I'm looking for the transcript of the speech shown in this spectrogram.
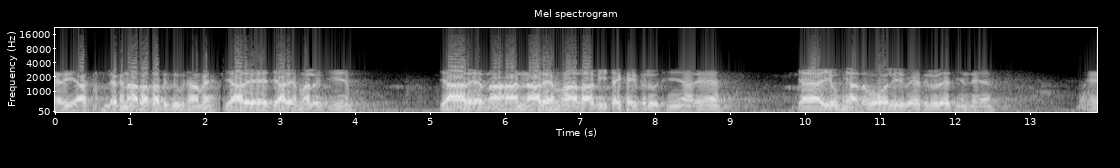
အဲဒီဟာလက္ခဏာရတာပြစ္ဆုတ်ထားမယ်ကြားတယ်ကြားတယ်မှလို့ရှိရင် ကြားတဲ့အတန်ဟာနားထဲမှာလာပြီးတိုက်ခိုက်သလိုထင်ရတယ်ကြားရုံမျှသဘောလေးပဲဒီလိုလည်းထင်တယ်အဲ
